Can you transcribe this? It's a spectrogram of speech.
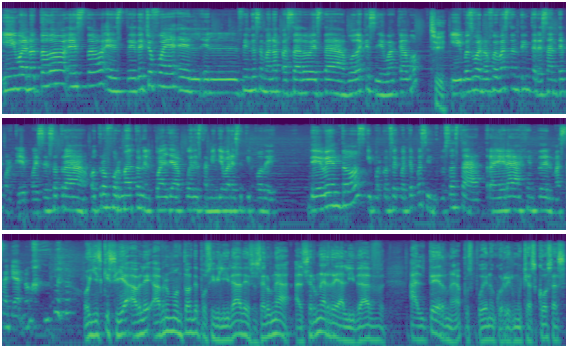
Y bueno, todo esto, este, de hecho fue el, fin de semana pasado esta boda que se llevó a cabo. Sí. Y pues bueno, fue bastante interesante porque pues es otra, otro formato en el cual ya puedes también llevar ese tipo de, eventos y por consecuente pues incluso hasta traer a gente del más allá, ¿no? Oye, es que sí, abre, abre un montón de posibilidades, o sea, una, al ser una realidad alterna, pues pueden ocurrir muchas cosas.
